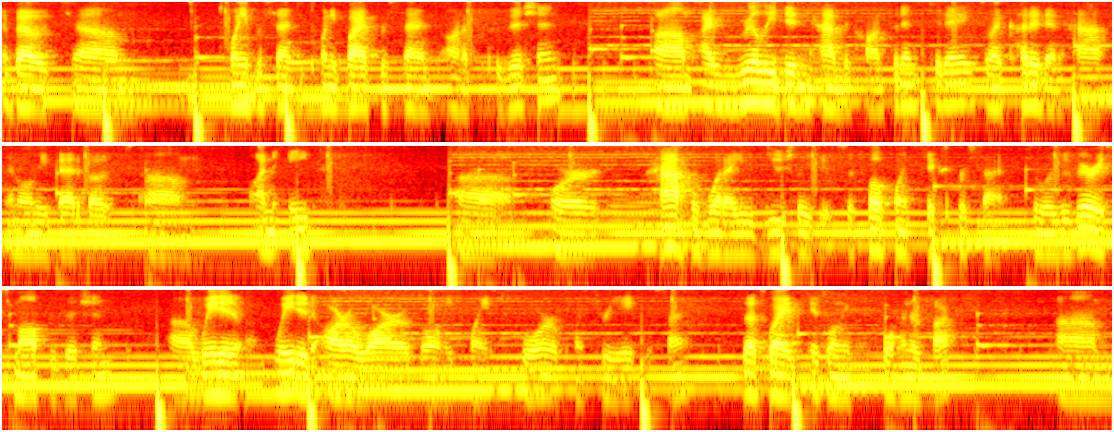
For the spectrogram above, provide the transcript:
about 20% to 25% on a position. Um, I really didn't have the confidence today, so I cut it in half and only bet about um, an eighth uh, or half of what I usually do, so 12.6%. So it was a very small position, uh, weighted weighted ROR of only 0.4 or 0.38%. So that's why it's only 400 bucks. Um,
